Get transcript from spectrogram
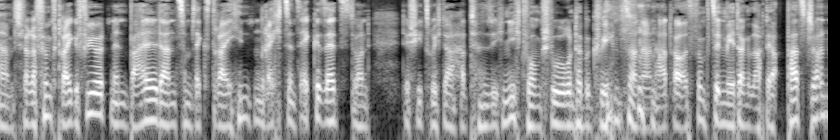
ähm, Zverev 5-3 geführt, einen Ball dann zum 6-3 hinten rechts ins Eck gesetzt und der Schiedsrichter hat sich nicht vom Stuhl runter bequemt, sondern hat aus 15 Metern gesagt, ja, passt schon.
